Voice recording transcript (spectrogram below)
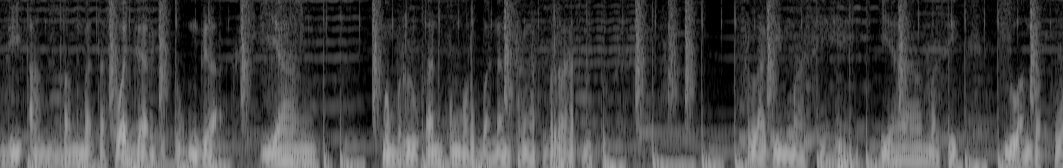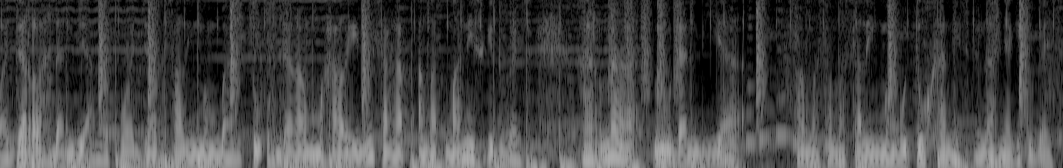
di ambang batas wajar gitu. Enggak yang memerlukan pengorbanan sangat berat gitu. Selagi masih ya masih lu anggap wajar lah dan dia anggap wajar saling membantu. Dalam hal ini sangat amat manis gitu guys. Karena lu dan dia sama-sama saling membutuhkan istilahnya gitu guys.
